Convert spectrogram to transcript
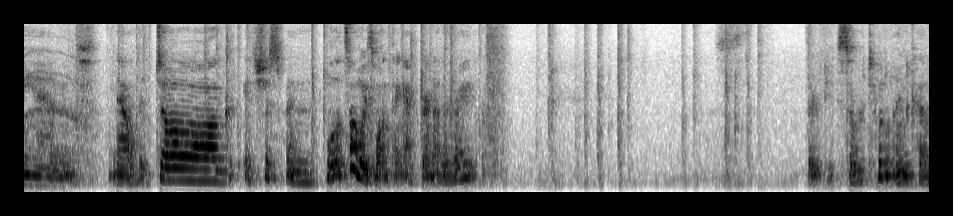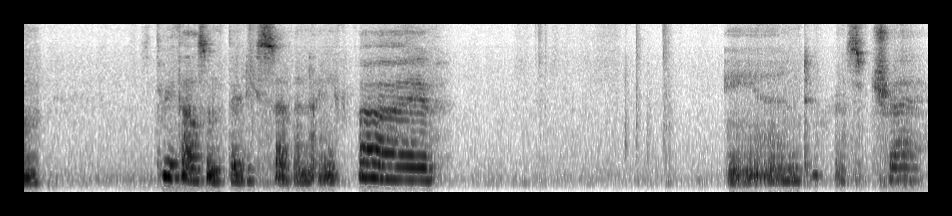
And now the dog. It's just been well, it's always one thing after another, right? 30. So our total income three thousand thirty-seven ninety-five. And we're gonna subtract.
